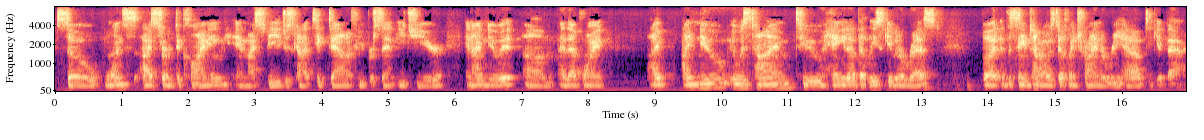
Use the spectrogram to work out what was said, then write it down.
So once I started declining and my speed just kind of ticked down a few percent each year, and I knew it um, at that point, I I knew it was time to hang it up, at least give it a rest. But at the same time, I was definitely trying to rehab to get back.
